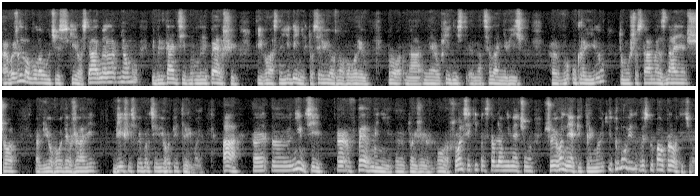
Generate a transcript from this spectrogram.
Важлива була участь Кіра Стармера в ньому, і британці були перші і, власне, єдині, хто серйозно говорив про на необхідність надсилання військ е, в Україну, тому що Стармер знає, що в його державі більшість виборців його підтримує. А е, е, німці е, впевнені, е, той же Олаф Шольц, який представляв Німеччину, що його не підтримують, і тому він виступав проти цього.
